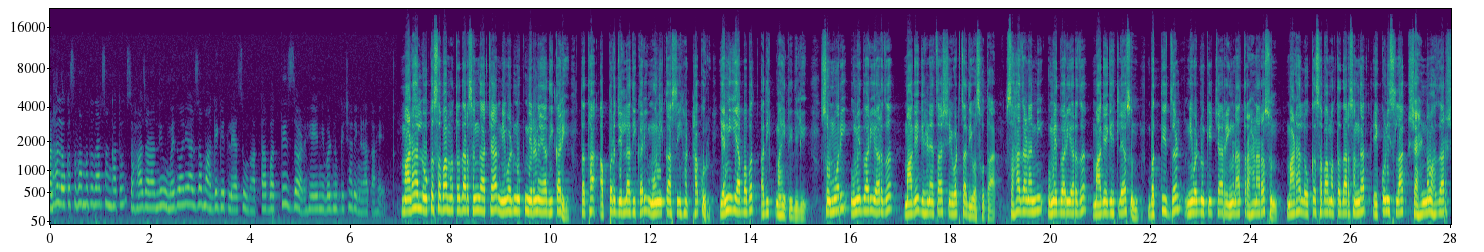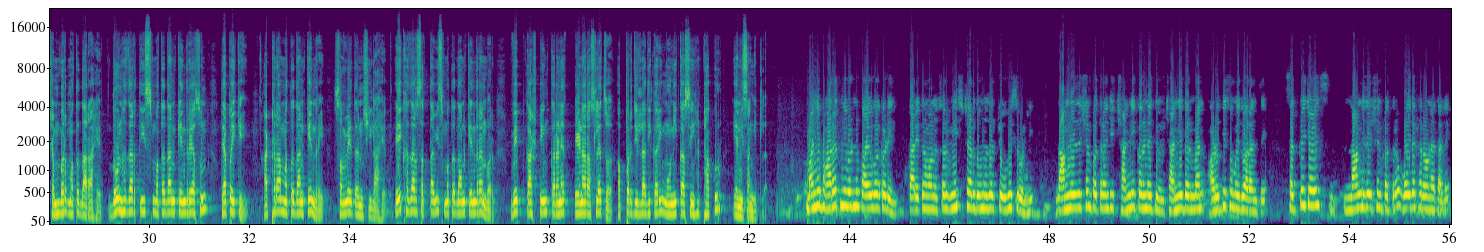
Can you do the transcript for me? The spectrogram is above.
माढा लोकसभा मतदारसंघातून सहा जणांनी उमेदवारी अर्ज मागे घेतले असून आता बत्तीस जण हे निवडणुकीच्या रिंगणात आहेत. माढा लोकसभा मतदारसंघाच्या निवडणूक निर्णय अधिकारी तथा अप्पर जिल्हाधिकारी मोनिका सिंह ठाकूर यांनी याबाबत अधिक माहिती दिली. सोमवारी उमेदवारी अर्ज मागे घेण्याचा शेवटचा दिवस होता. सहा जणांनी उमेदवारी अर्ज मागे घेतले असून बत्तीस जण निवडणुकीच्या रिंगणात राहणार असून माढा लोकसभा मतदारसंघात एकोणीस लाख शहाण्णव हजार शंभर मतदार आहेत. दोन हजार तीस मतदान केंद्रे असून त्यापैकी अठरा मतदान केंद्रे संवेदनशील आहेत. एक हजार सत्तावीस मतदान केंद्रांवर वेबकास्टिंग करण्यात येणार असल्याचं अप्पर जिल्हाधिकारी मोनिका सिंह ठाकूर यांनी सांगितलं. मान्य भारत निवडणूक आयोगाकडील कार्यक्रमानुसार वीस चार दोन हजार चोवीस रोजी नामनिर्देशन पत्रांची छाननी करण्यात येऊन छाननी दरम्यान अडतीस उमेदवारांचे सत्तेचाळीस नामनिर्देशन पत्र वैध ठरवण्यात आले.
